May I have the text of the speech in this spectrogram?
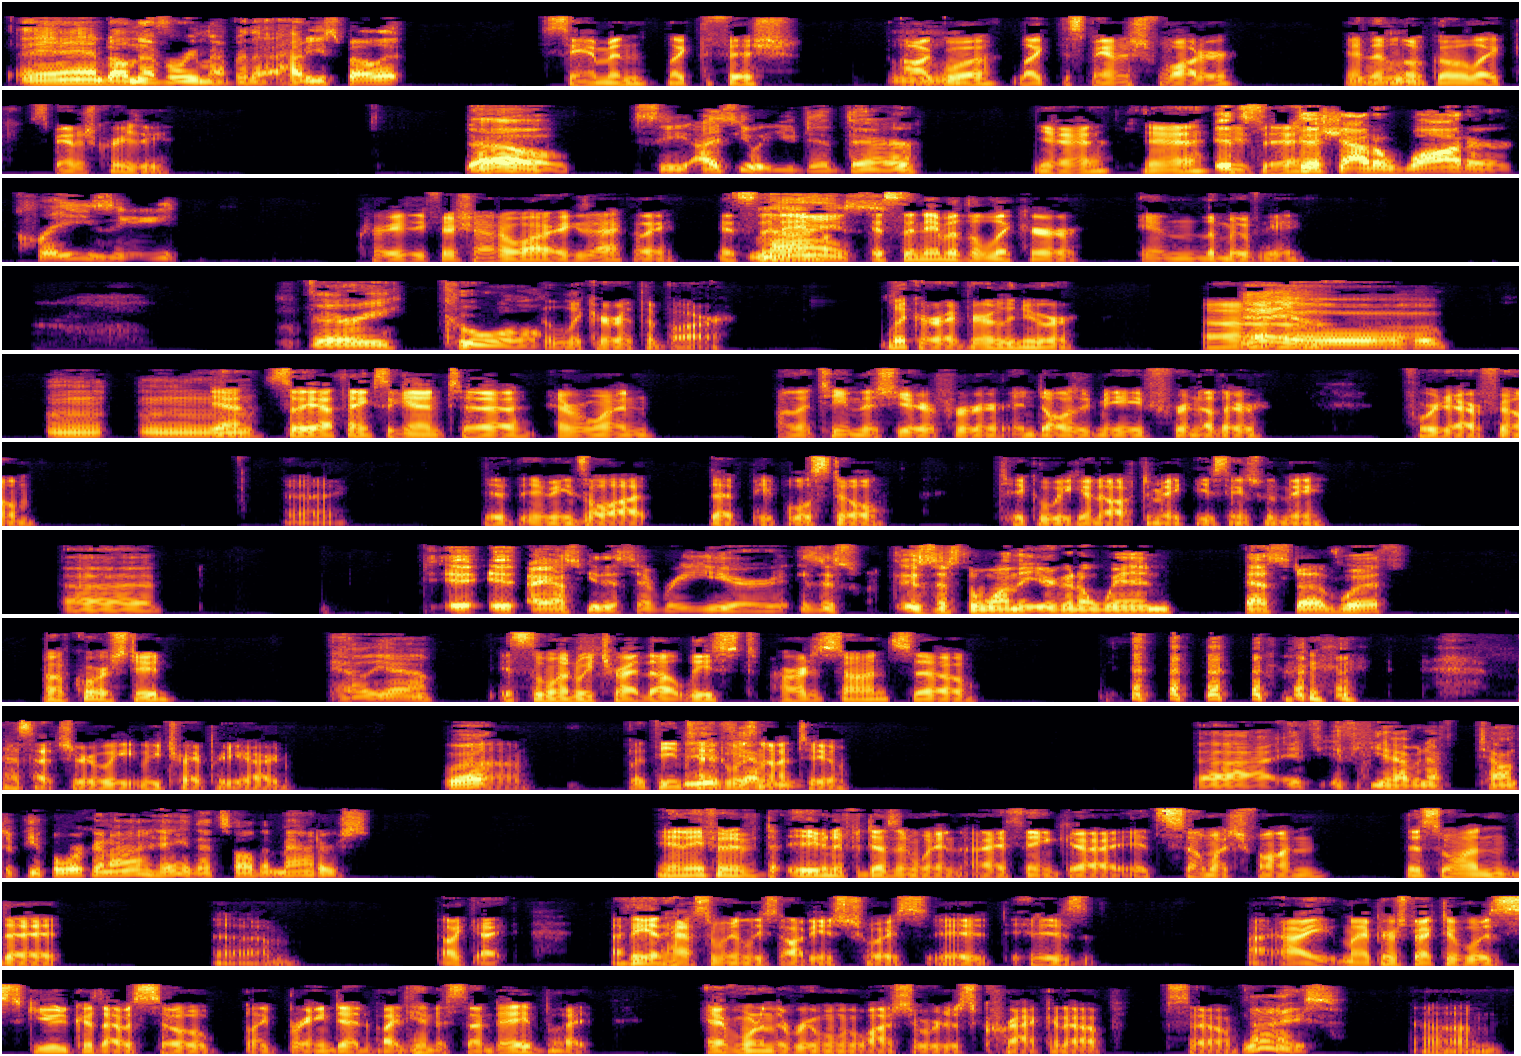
and I'll never remember that. How do you spell it? Salmon like the fish. Mhm. agua like the Spanish water, and then Mhm. loco like Spanish crazy. Oh, see, I see what you did there. Yeah, yeah. It's fish out of water. Crazy. Crazy fish out of water. Exactly. It's the name. It's the name of the liquor in the movie. Very cool. The liquor at the bar. Liquor. I barely knew her. Um. Mm-mm. yeah. So yeah, thanks again to everyone on the team this year for indulging me for another 40 hour film. Uh, it, it means a lot that people will still take a weekend off to make these things with me. Uh, it, it, I ask you this every year. Is this is this the one that you're going to win best of with? of course, dude. Hell yeah. It's the one we tried the least hardest on. So that's not true. We, we tried pretty hard. Well, um, but the intent was not to. uh, if if you have enough talented people working on it, hey, that's all that matters. And even if, even if it doesn't win, I think, uh, it's so much fun. This one that, um, like I, I think it has to win at least audience choice. It, it is I, I my perspective was skewed because I was so like brain dead by the end of Sunday, but everyone in the room when we watched it were just cracking up. So, Nice. um,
